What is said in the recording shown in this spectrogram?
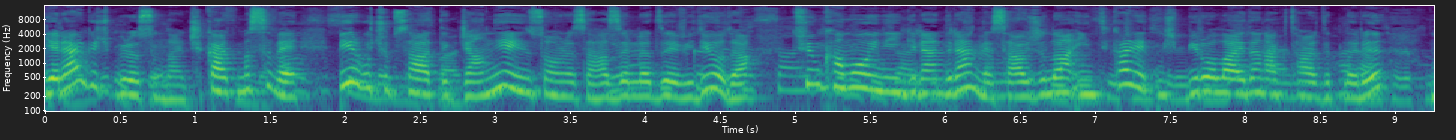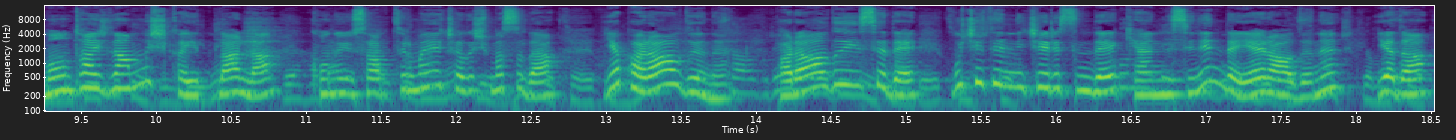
yerel güç bürosundan çıkartması ve bir buçuk saatlik canlı yayın sonrası hazırladığı videoda tüm kamuoyunu ilgilendiren ve savcılığa intikal etmiş bir olaydan aktardıkları montajlanmış kayıtlarla konuyu saptırmaya çalışması da ya para aldığını, para aldığı ise de bu çetenin içerisinde kendisinin de yer aldığını ya da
